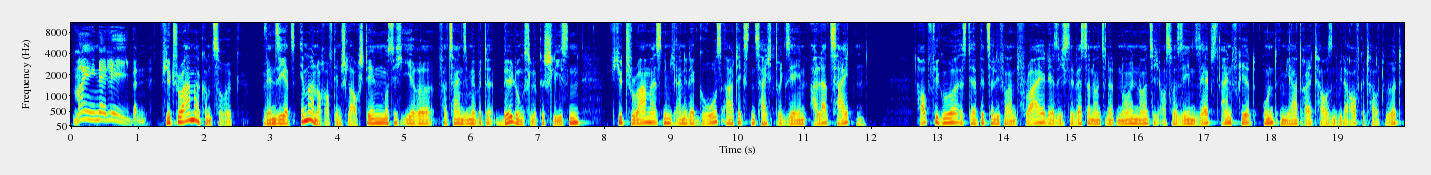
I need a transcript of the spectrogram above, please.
Meine Lieben. Futurama kommt zurück. Wenn Sie jetzt immer noch auf dem Schlauch stehen, muss ich Ihre, verzeihen Sie mir bitte, Bildungslücke schließen. Futurama ist nämlich eine der großartigsten Zeichentrickserien aller Zeiten. Hauptfigur ist der Pizzalieferant Fry, der sich Silvester 1999 aus Versehen selbst einfriert und im Jahr 3000 wieder aufgetaut wird.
